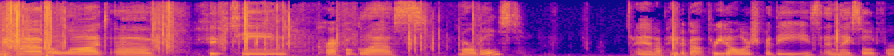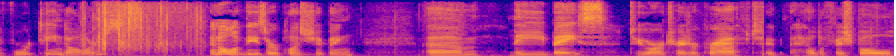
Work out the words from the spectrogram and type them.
We have a lot of 15 crackle glass marbles. And I paid about $3 for these, and they sold for $14. And all of these are plus shipping. Um, the base to our treasure craft, it held a fish bowl,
